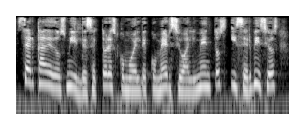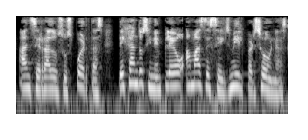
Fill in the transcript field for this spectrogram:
cerca de 2.000 de sectores como el de comercio, alimentos y servicios han cerrado sus puertas, dejando sin empleo a más de 6.000 personas.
